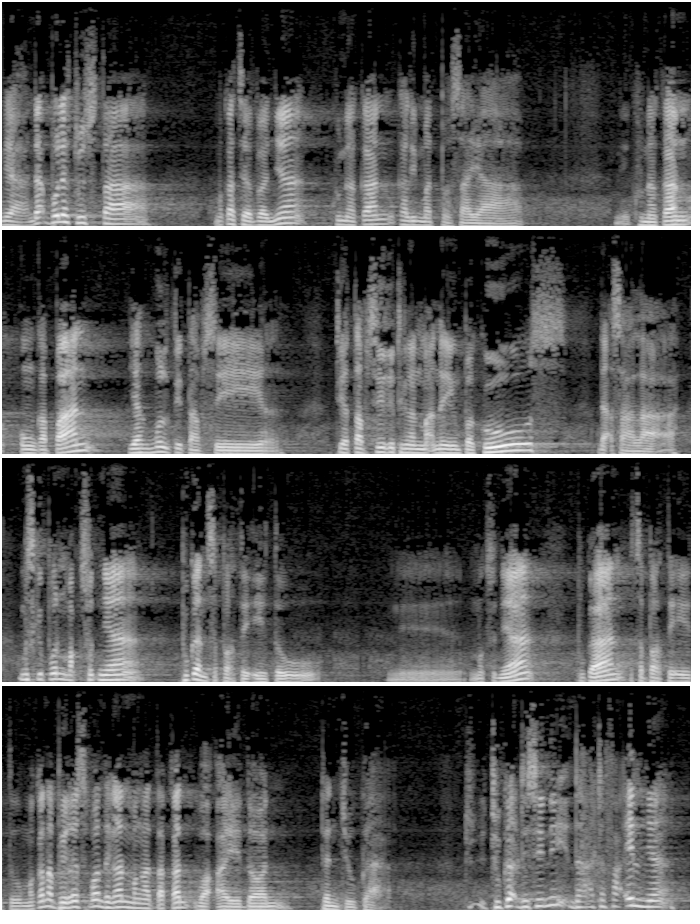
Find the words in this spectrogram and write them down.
ya, tidak boleh dusta. Maka jawabannya gunakan kalimat bersayap. Ini, gunakan ungkapan yang multi tafsir. Dia tafsiri dengan makna yang bagus, tidak salah. Meskipun maksudnya bukan seperti itu. Ini, maksudnya bukan seperti itu. Maka Nabi respon dengan mengatakan wa aidon dan juga. Juga di sini tidak ada failnya.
